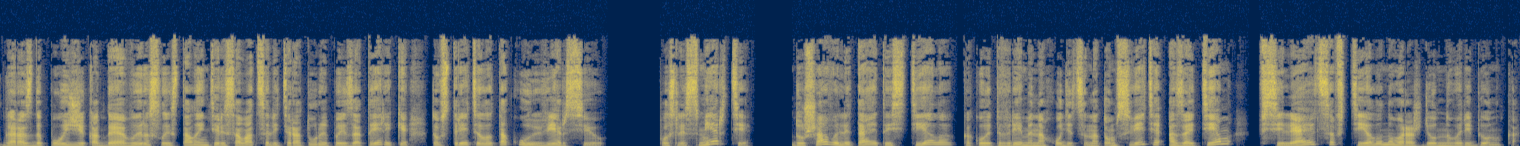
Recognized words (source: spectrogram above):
Гораздо позже, когда я выросла и стала интересоваться литературой по эзотерике, то встретила такую версию. После смерти душа вылетает из тела, какое-то время находится на том свете, а затем вселяется в тело новорожденного ребенка.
